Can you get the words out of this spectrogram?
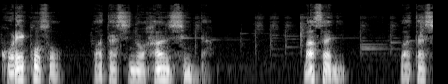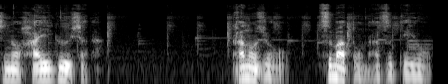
これこそ私の半身だ。まさに私の配偶者だ。彼女を妻と名付けよう。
